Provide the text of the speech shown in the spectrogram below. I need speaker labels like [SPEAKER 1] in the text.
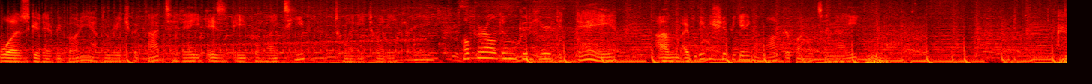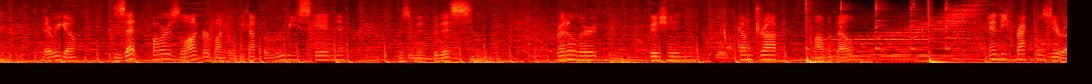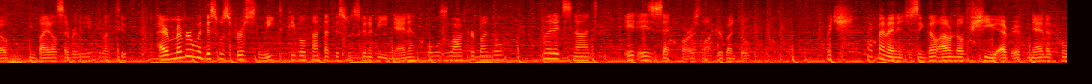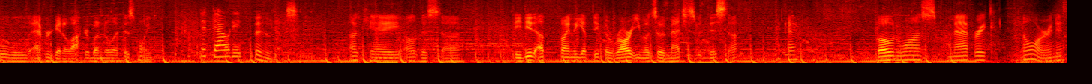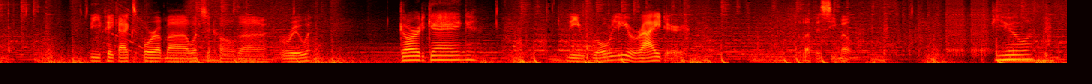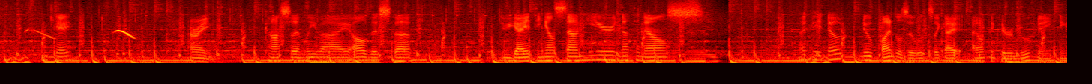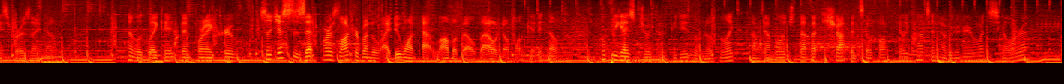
[SPEAKER 1] Was good everybody, I'm the Rage Quit God. Today is April 19th, 2023. Hope you're all doing good here today. Um, I believe you should be getting a locker bundle tonight. There we go. Zetfar's locker bundle. We got the ruby skin. Zoom in for this. Red alert, vision, gumdrop, llama bell, and the fractal zero. You can buy it all separately if you like to. I remember when this was first leaked, people thought that this was gonna be Nanacool's locker bundle, but it's not. It is Zetfar's locker bundle. Which I find that interesting though. I don't know if she ever if Nanacool will ever get a locker bundle at this point. I doubt it, but who knows. Okay, all this stuff. They did up finally update the RAR emote so it matches with this stuff. Okay. Bone Wasp, Maverick, Thorn. The pickaxe for um, uh, what's it called? Uh, Rue. Guard Gang. The Rolly Rider. I love this emote. View. Okay. Alright. Costa and Levi, all this stuff. Do we got anything else down here? Nothing else. Okay, no new bundles it looks like. I, I don't think they removed anything as far as I know. That look like it. Then Fortnite Crew. So just the Zetfar's Locker bundle. I do want that Llama Bell, but I don't know if I'll get it though. Hopefully you guys enjoyed it. If you did, let me know with the like, comment down below, check out the shop, and so far daily content. Have a good night everyone. See y'all around.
